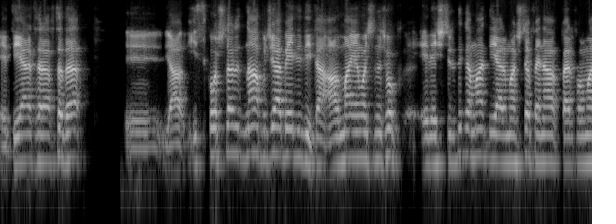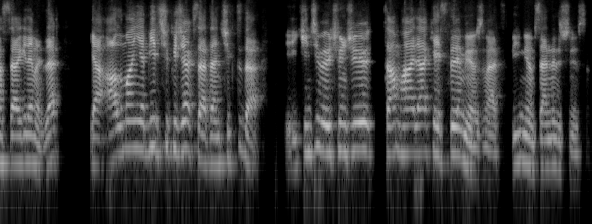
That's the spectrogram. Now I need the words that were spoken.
E, diğer tarafta da e, ya İskoçlar ne yapacağı belli değil. Tamam, Almanya maçında çok eleştirdik ama diğer maçta fena performans sergilemediler. Ya Almanya bir çıkacak zaten çıktı da e, ikinci ve üçüncüyü tam hala kestiremiyoruz Mert. Bilmiyorum sen ne düşünüyorsun?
